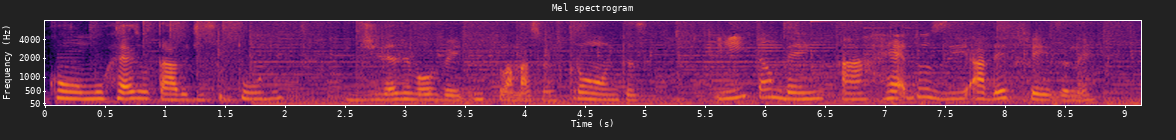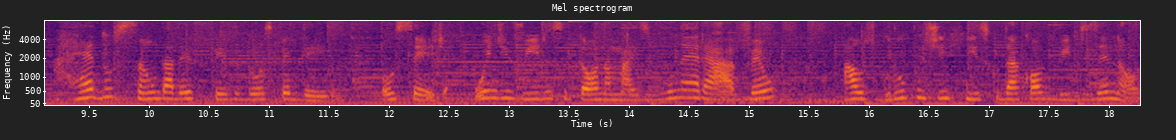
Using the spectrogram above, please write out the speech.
como resultado disso tudo, de desenvolver inflamações crônicas e também a reduzir a defesa, né? A redução da defesa do hospedeiro, ou seja, o indivíduo se torna mais vulnerável aos grupos de risco da Covid-19.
